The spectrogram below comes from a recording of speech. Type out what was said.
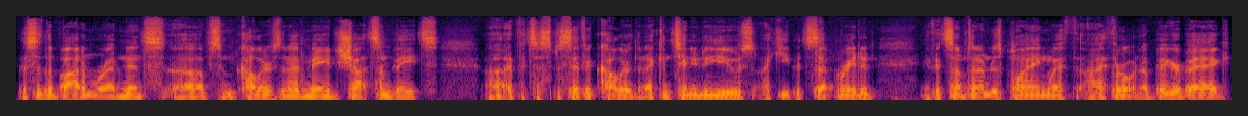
This is the bottom remnants of some colors that I've made, shot some baits. Uh, if it's a specific color that I continue to use, I keep it separated. If it's something I'm just playing with, I throw it in a bigger bag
